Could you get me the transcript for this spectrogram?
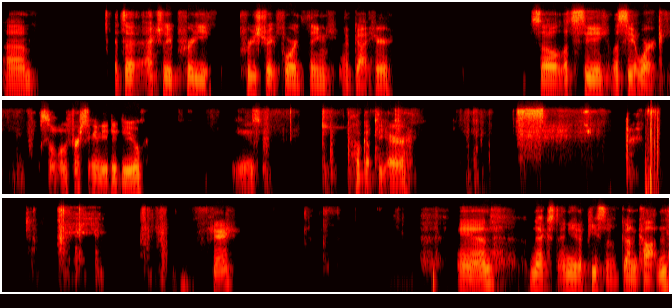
Um, it's a actually a pretty pretty straightforward thing I've got here. So let's see let's see it work. So the first thing I need to do is hook up the air. Okay. And next I need a piece of gun cotton.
